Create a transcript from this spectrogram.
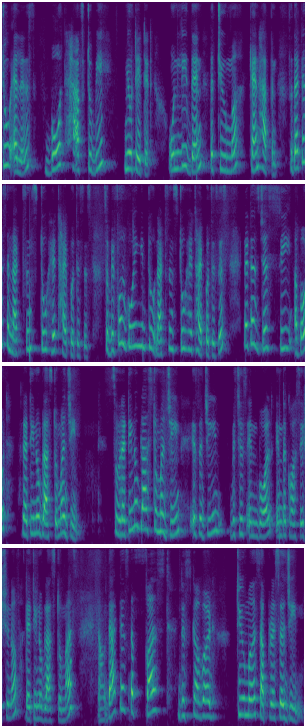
two alleles, both have to be mutated only then the tumor can happen. So that is the Knudson's two-hit hypothesis. So before going into Knudson's two-hit hypothesis, let us just see about retinoblastoma gene. So retinoblastoma gene is a gene which is involved in the causation of retinoblastomas. Now that is the first discovered tumor suppressor gene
